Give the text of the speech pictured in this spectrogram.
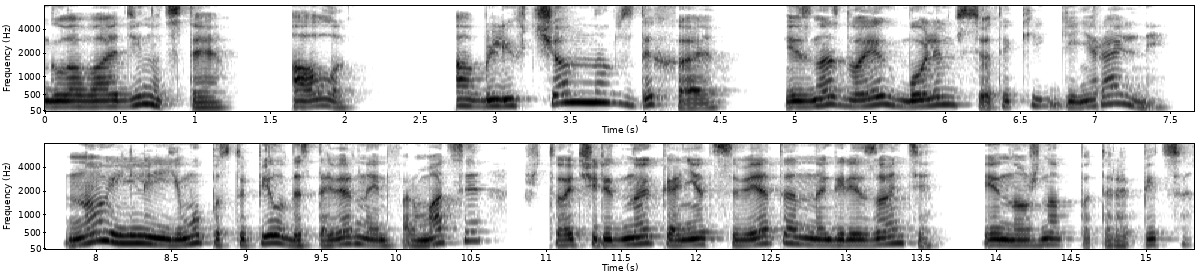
Глава одиннадцатая. Алла. Облегченно вздыхаю. Из нас двоих болен все-таки генеральный. Ну или ему поступила достоверная информация, что очередной конец света на горизонте, и нужно поторопиться.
